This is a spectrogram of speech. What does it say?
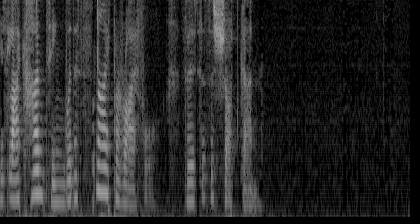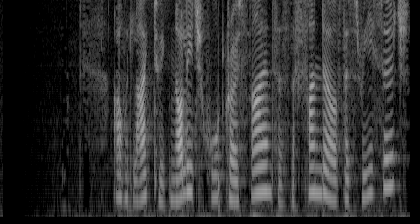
is like hunting with a sniper rifle versus a shotgun. I would like to acknowledge Hortgro Science as the funder of this research.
